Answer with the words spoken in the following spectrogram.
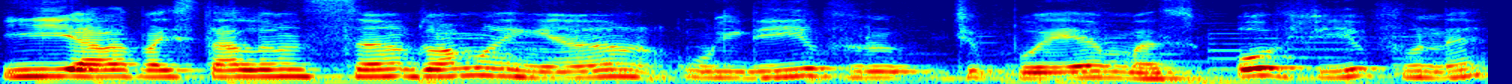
e ela vai estar lançando amanhã o livro de poemas O Vivo, né?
